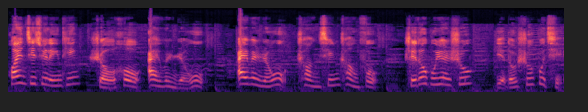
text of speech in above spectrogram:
欢迎继续聆听《守候爱问人物》，爱问人物创新创富，谁都不愿输，也都输不起。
